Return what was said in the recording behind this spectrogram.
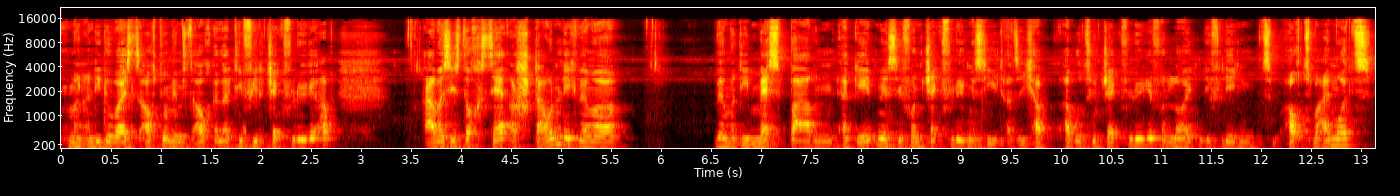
ich meine, Andi, du weißt auch, du nimmst auch relativ viele Checkflüge ab. Aber es ist doch sehr erstaunlich, wenn man wenn man die messbaren Ergebnisse von Checkflügen sieht, also ich habe ab und zu Checkflüge von Leuten, die fliegen auch zwei Mods,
